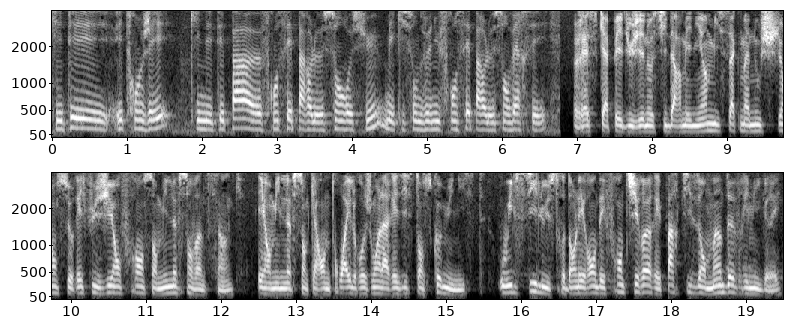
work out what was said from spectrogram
qui étaient étrangers, qui n'étaient pas français par le sang reçu, mais qui sont devenus français par le sang versé. Rescapé du génocide arménien, Misak Manouchian se réfugie en France en 1925. Et en 1943, il rejoint la résistance communiste, où il s'illustre dans les rangs des francs-tireurs et partisans main-d'œuvre immigrés,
